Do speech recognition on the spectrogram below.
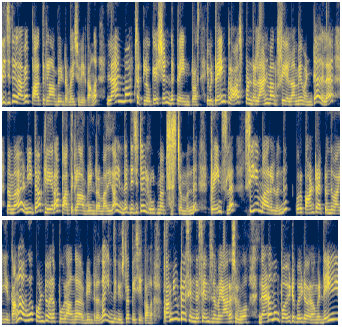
டிஜிட்டலாகவே பார்த்துக்கலாம் அப்படின்ற மாதிரி சொல்லியிருக்காங்க. லேண்ட்மார்க்ஸ் அட் லொக்கேஷன் இந்த ட்ரெயின் கிராஸ் இப்போ ட்ரெயின் கிராஸ் பண்ணுற லேண்ட்மார்க்ஸ் எல்லாமே வந்துட்டு அதில் நம்ம நீட்டாக கிளியராக பார்த்துக்கலாம் அப்படின்ற மாதிரி தான் இந்த டிஜிட்டல் ரூட் மேப் சிஸ்டம் வந்து ட்ரெயின்ஸில் சிஎம்ஆர்எல் வந்து ஒரு கான்ட்ராக்ட் வந்து வாங்கியிருக்காங்க. அவங்க கொண்டு வர போகிறாங்க அப்படின்றது தான் இந்த நியூஸில் பேசியிருக்காங்க. கம்யூட்டர்ஸ் இந்த சென்ஸ் நம்ம யாரை சொல்லுவோம்? தினமும் போயிட்டு போயிட்டு வரவங்க டெய்லி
